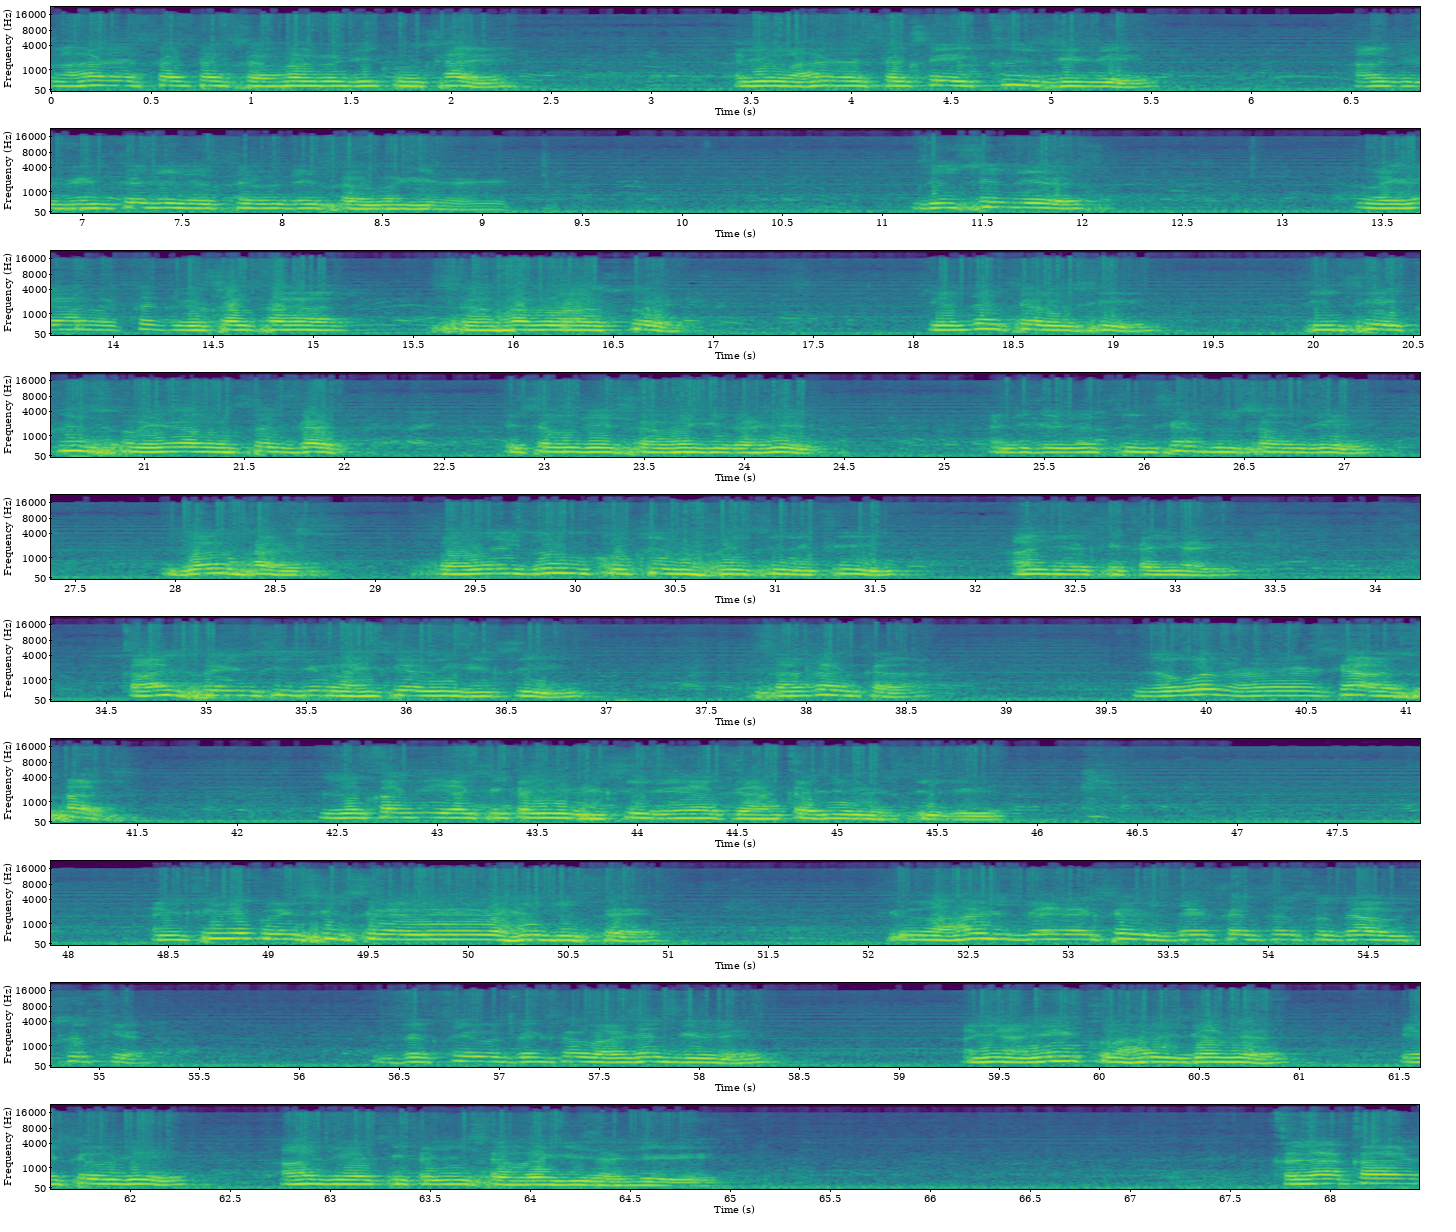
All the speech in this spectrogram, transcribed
महाराष्ट्राचा सहभाग अधिक मोठा आहे? आणि महाराष्ट्राचे एकवीस जिल्हे आज व्यंकटी रस्त्यामध्ये सहभागी झाले. दिवसेंदिवस महिला बचत गटाचा सहभाग वाढतोय. यंदाच्या वर्षी तीनशे एकवीस महिला बचत गट याच्यामध्ये सहभागी झाले. आणि गेल्या तीन चार दिवसामध्ये जवळपास पावणे दोन कोटी रुपयाची विक्री आज या ठिकाणी आली कालपर्यंतची जी माहिती आम्ही घेतली साधारणतः नव्वद हजाराच्या आसपास लोकांनी या ठिकाणी भेटी दिल्या ग्राहकांनी भेटी दिली. आणखी जे परिस्थिती हे दिसत आहे की महाविद्यालयाच्या विद्यार्थ्यांचं सुद्धा औत्सुक्य जसे उद्याचं वाढत गेले आणि अनेक महाविद्यालय याच्यामध्ये आज या ठिकाणी सहभागी झालेले कलाकार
